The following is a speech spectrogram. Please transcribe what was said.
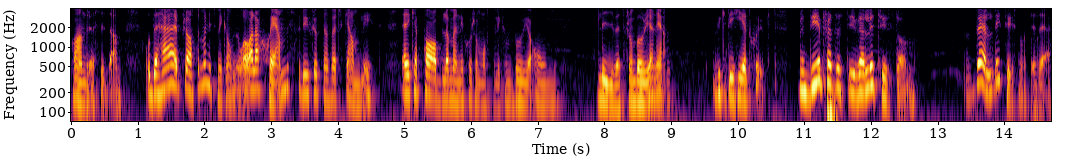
på andra sidan. Och det här pratar man inte så mycket om. Och alla skäms för det är fruktansvärt skamligt. Det här är kapabla människor som måste liksom börja om livet från början igen. Vilket är helt sjukt. Men det pratas det ju väldigt tyst om. Väldigt tyst måste jag säga.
